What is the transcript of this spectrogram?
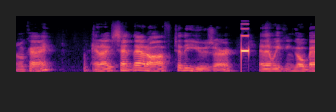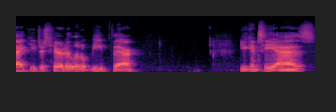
Okay, and I've sent that off to the user, and then we can go back, you just heard a little beep there. You can see as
